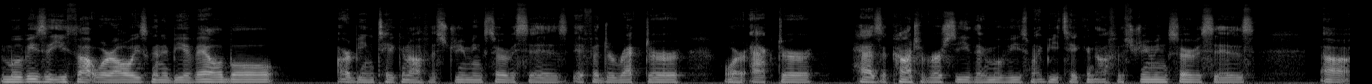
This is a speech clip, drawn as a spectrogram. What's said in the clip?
movies that you thought were always going to be available are being taken off of streaming services if a director or actor has a controversy their movies might be taken off of streaming services uh,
